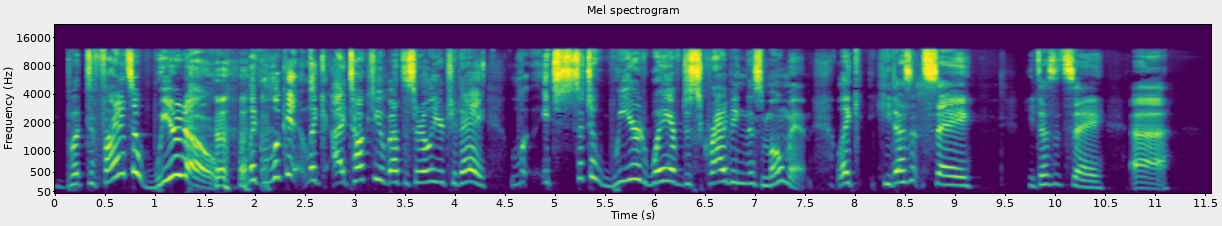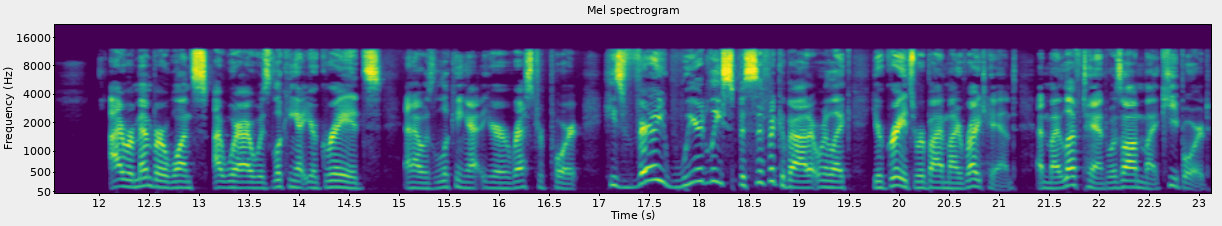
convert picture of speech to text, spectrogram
But Defiant's a weirdo. like, look at like I talked to you about this earlier today. It's such a weird way of describing this moment. Like, he doesn't say, he doesn't say, uh, I remember once I, where I was looking at your grades and I was looking at your arrest report. He's very weirdly specific about it. Where like your grades were by my right hand and my left hand was on my keyboard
